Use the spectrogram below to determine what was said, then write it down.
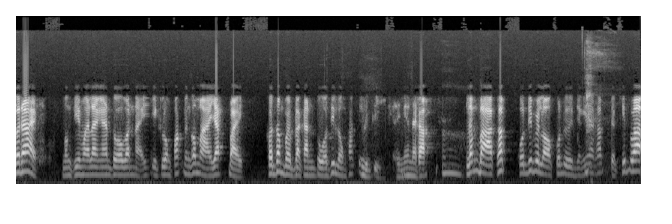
ก็ได้ บางทีมารายงานตัววันไหนอีกโรงพักหนึ่งก็มายัดไป ก็ต้องไปประกันตัวที่โรงพักอื่นอีกอย่างเงี้ยนะครับอ๋อลำบากครับคนที่ไปหลอกคนอื่นอย่างเงี้ยครับจะคิดว่า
